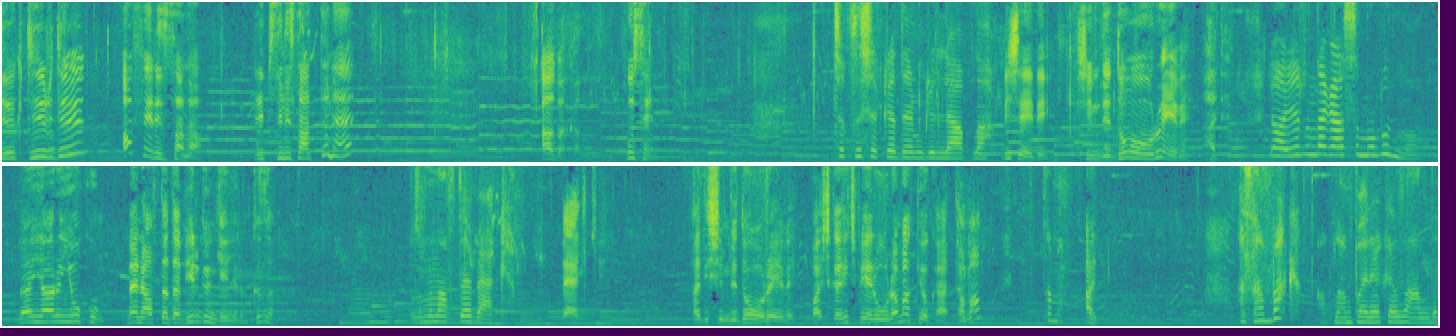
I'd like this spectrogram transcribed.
Döktürdün, aferin sana. Hepsini sattın ha? Al bakalım, bu senin. Çok teşekkür ederim Güllü abla. Bir şey değil. Şimdi doğru eve, hadi. Ya yarın da gelsem olur mu? Ben yarın yokum. Ben haftada bir gün gelirim kızım. O zaman haftaya belki. Belki. Hadi şimdi doğru eve. Başka hiçbir yere uğramak yok ha, tamam? Tamam. Hadi. Hasan bak ablam para kazandı.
